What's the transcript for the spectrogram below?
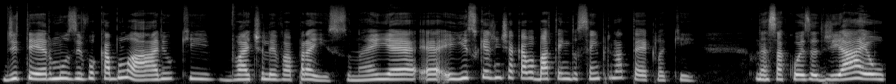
de termos e vocabulário que vai te levar para isso, né? E é, é isso que a gente acaba batendo sempre na tecla aqui. Nessa coisa de, ah, eu,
